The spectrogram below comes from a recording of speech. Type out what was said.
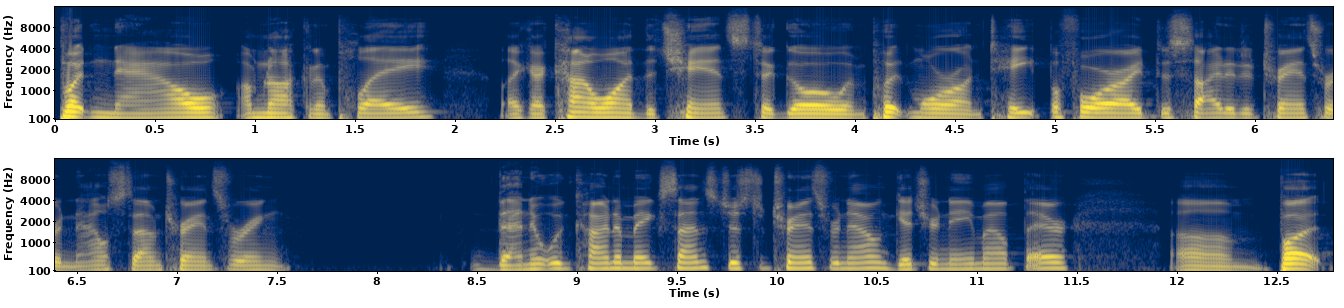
but now I'm not going to play. Like I kind of wanted the chance to go and put more on tape before I decided to transfer. Announced I'm transferring, then it would kind of make sense just to transfer now and get your name out there. Um, but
